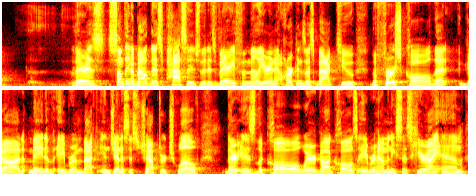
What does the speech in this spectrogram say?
there is something about this passage that is very familiar, and it harkens us back to the first call that God made of Abram back in Genesis chapter 12. There is the call where God calls Abraham and he says, Here I am.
